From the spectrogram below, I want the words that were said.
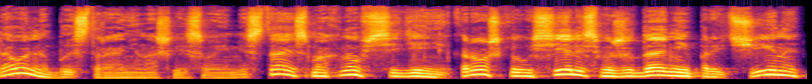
Довольно быстро они нашли свои места и, смахнув с сидений крошки, уселись в ожидании причины,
